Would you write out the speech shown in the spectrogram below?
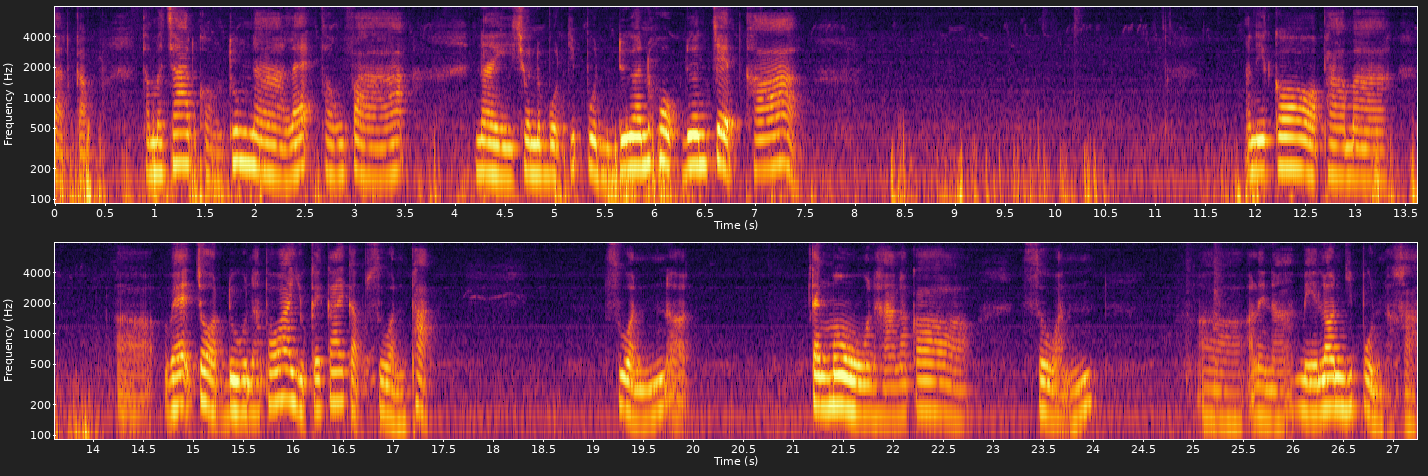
ตัดกับ ธรรมชาติของทุ่งนาและท้องฟ้า ในชนบทญี่ปุ่นเดือน 6 เดือน 7 ค่ะ อันนี้ก็พามาแวะจอดดูนะ เพราะว่าอยู่ใกล้ๆกับสวนผัก สวนแตงโมนะคะ แล้วก็สวนออะไรนะ เมลอนญี่ปุ่นนะคะ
